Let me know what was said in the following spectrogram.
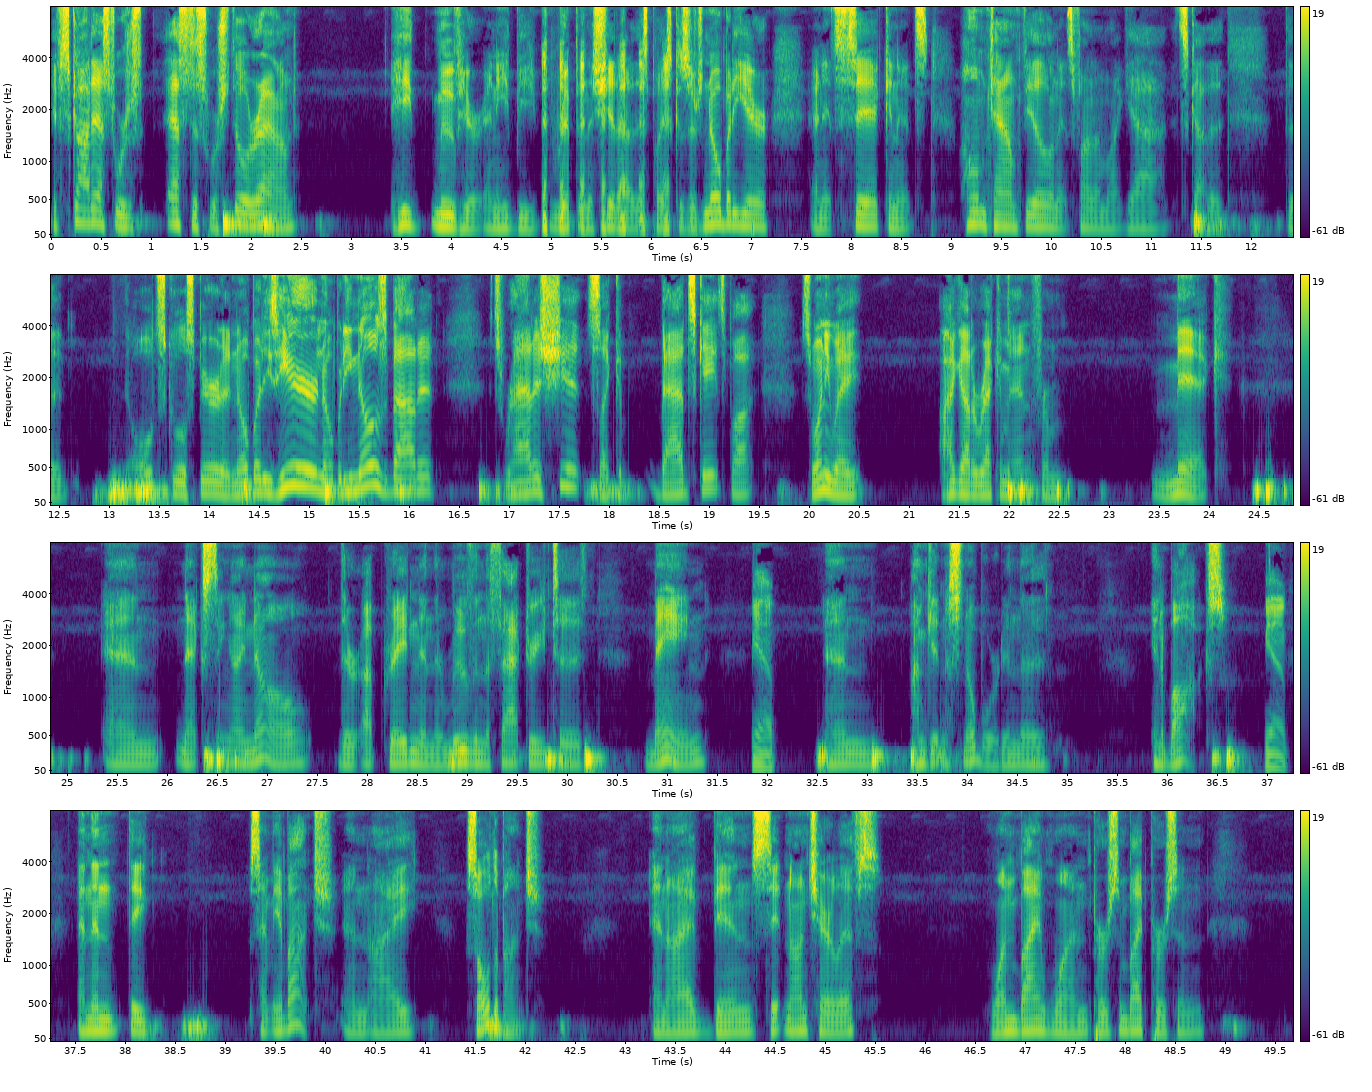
if Scott Estes, Estes were still around, he'd move here and he'd be ripping the shit out of this place because there's nobody here and it's sick and it's hometown feel and it's fun. I'm like, yeah, it's got the the, the old school spirit of nobody's here, nobody knows about it. It's rad as shit. It's like a bad skate spot. So anyway, I got a recommend from Mick, and next thing I know, they're upgrading and they're moving the factory to Maine Yeah. and I'm getting a snowboard in the in a box. Yeah. And then they sent me a bunch and I sold a bunch. And I've been sitting on chairlifts one by one, person by person.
